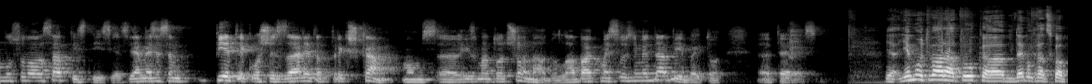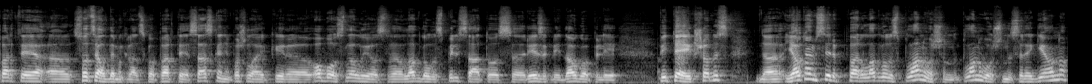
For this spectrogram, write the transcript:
mūsu valsts attīstīsies. Ja mēs esam pietiekoši zaļi, tad priekš kam mums eh, izmantot šo naudu? Labāk mēs uzņēmēt darbībai to tērēsim. Jā, ņemot vērā to, ka Demokrātiskā partija, Sociāldemokrātiskā partija saskaņa pašlaik ir abos lielajos Latvijas pilsētos, Riezekļī, Daugopilī, pieteikšanas. Jautājums ir par Latvijas plānošanu, plānošanas reģionu.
